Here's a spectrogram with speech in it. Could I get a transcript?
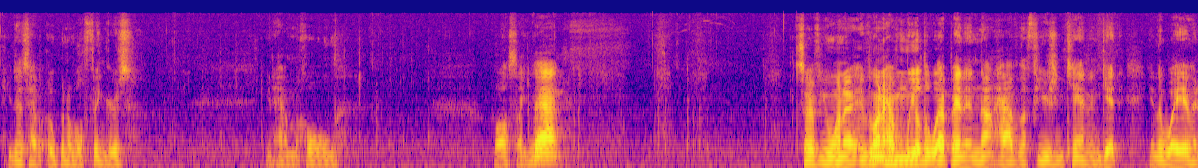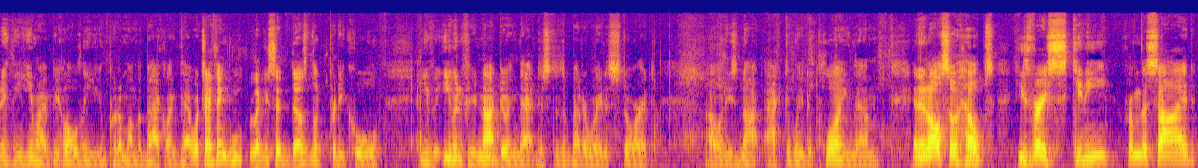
He does have openable fingers. You can have him hold Vos like that. So if you want to if you want to have him wield a weapon and not have the fusion cannon get in the way of anything he might be holding, you can put him on the back like that, which I think, like I said, does look pretty cool. Even even if you're not doing that, just as a better way to store it uh, when he's not actively deploying them. And it also helps. He's very skinny from the side,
